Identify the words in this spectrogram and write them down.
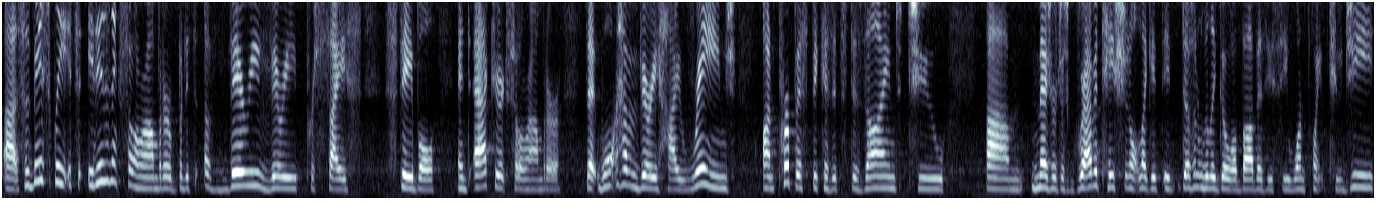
Uh, so basically, it's, it is an accelerometer, but it's a very, very precise, stable, and accurate accelerometer that won't have a very high range on purpose because it's designed to um, measure just gravitational, like it, it, doesn't really go above, as you see, 1.2 G.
